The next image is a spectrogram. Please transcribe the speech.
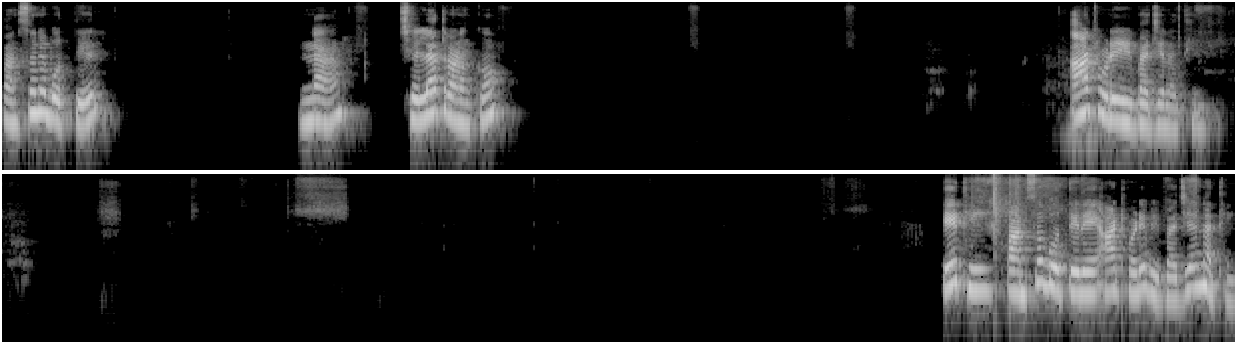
પાંચસો ને બોતેર ના છેલ્લા ત્રણ અંકો આઠ વડે વિભાજ્ય નથી. તેથી પાંચસો બોતેરે આઠ વડે વિભાજ્ય નથી.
